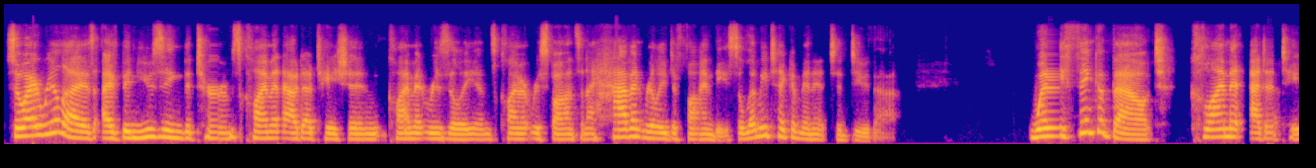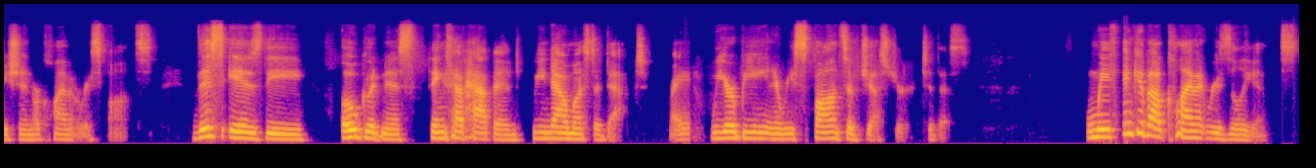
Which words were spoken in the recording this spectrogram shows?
So I realize I've been using the terms climate adaptation, climate resilience, climate response, and I haven't really defined these. So let me take a minute to do that. When we think about climate adaptation or climate response, this is the, oh goodness, things have happened. We now must adapt, right? We are being in a responsive gesture to this. When we think about climate resilience,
